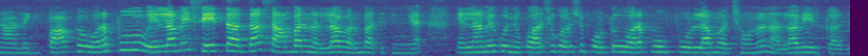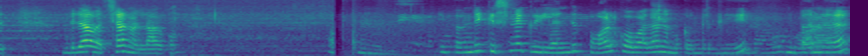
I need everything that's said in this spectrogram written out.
நான் அன்றைக்கி பார்க்க உரப்பு எல்லாமே சேர்த்தா தான் சாம்பார் நல்லா வரும் பார்த்துக்கிங்க. எல்லாமே கொஞ்சம் குறைச்சி குறைச்சி போட்டு உரப்பு உப்பு இல்லாமல் வச்சோம்னா நல்லாவே இருக்காது. இப்படி தான் வச்சா நல்லாயிருக்கும். இப்போ வந்து கிருஷ்ணகிரியிலேருந்து பால்கோவா தான் நமக்கு வந்திருக்கு. பாருங்கள்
